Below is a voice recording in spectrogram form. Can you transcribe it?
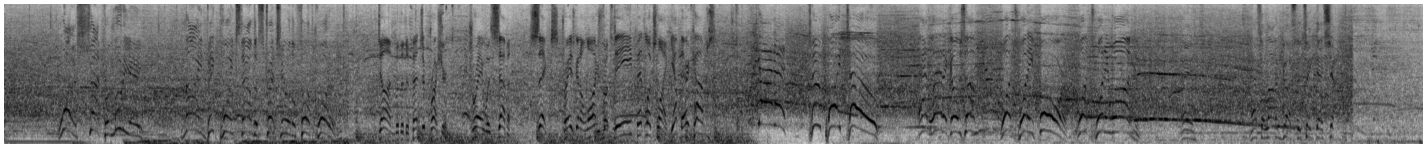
What a shot from Mudiay! Nine big points down the stretch here in the fourth quarter. Done with the defensive pressure. Trae with seven, six. Trae's going to launch from deep. It looks like. Yep, there it comes. Got it! 2.2! Atlanta goes up 124, 121. That's a lot of guts to take that shot.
